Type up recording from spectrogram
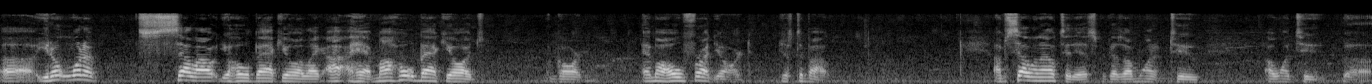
uh, you don't want to sell out your whole backyard like I have. My whole backyard's garden and my whole front yard, just about. I'm selling out to this because I want to, I want to uh,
